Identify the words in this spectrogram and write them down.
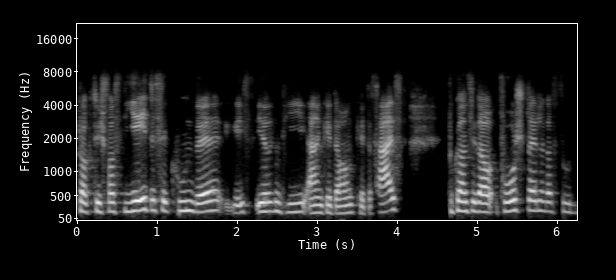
praktisch fast jede Sekunde ist irgendwie ein Gedanke. Das heißt, du kannst dir da vorstellen, dass du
